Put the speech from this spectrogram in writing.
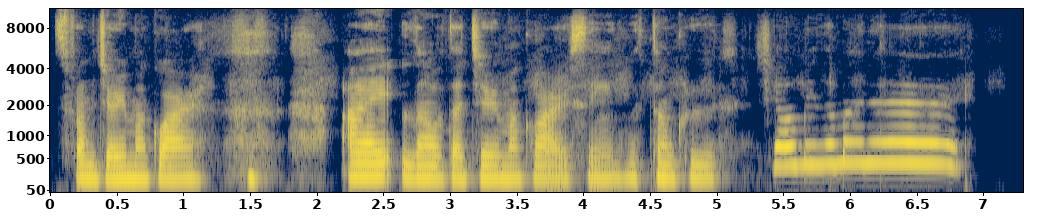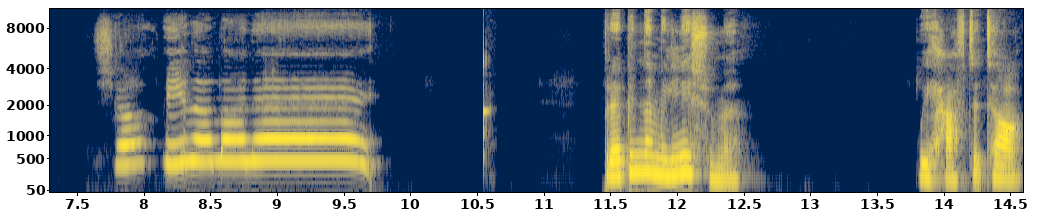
It's from Jerry Maguire. I love that Jerry Maguire scene with Tom Cruise. Show me the money. Show me the money. Πρέπει να μιλήσουμε. We have to talk.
